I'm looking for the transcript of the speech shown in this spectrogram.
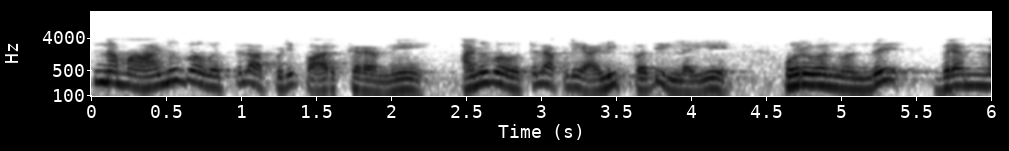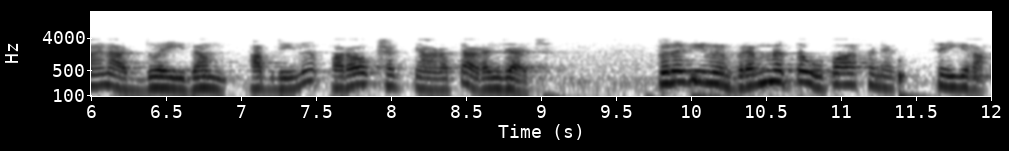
நம்ம அனுபவத்துல அப்படி பார்க்கிறோமே. அனுபவத்துல அப்படி அழிப்பது இல்லையே. ஒருவன் வந்து பிரம்மன் அத்வைதம் அப்படின்னு பரோட்ச ஞானத்தை அடைஞ்சாச்சு. பிறகு இவன் பிரம்மத்தை உபாசனை செய்கிறான்.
